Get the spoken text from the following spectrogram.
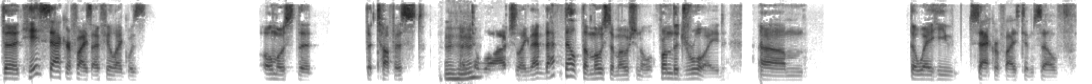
the his sacrifice I feel like was almost the the toughest Mhm. like, to watch. Like that that felt the most emotional from the droid. Um, the way he sacrificed himself,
